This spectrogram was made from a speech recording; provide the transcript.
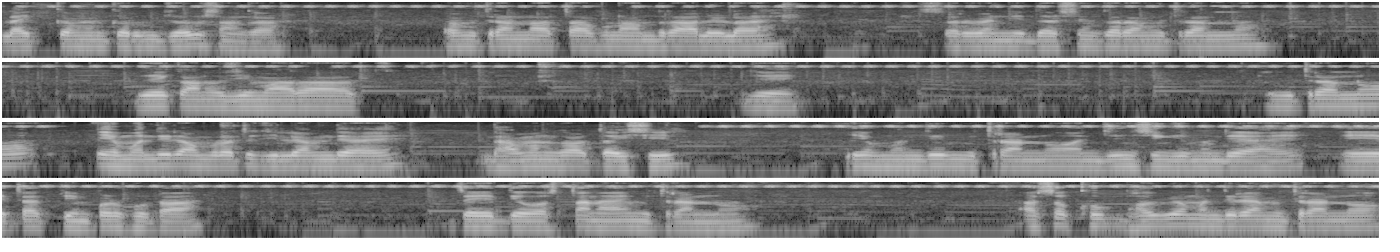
लाईक कमेंट करून जरूर सांगा. मित्रांनो आता आपण आंध्र आलेलो आहे. सर्वांनी दर्शन करा मित्रांनो. जय कान्होजी महाराज. जय. मित्रांनो हे मंदिर अमरावती जिल्ह्यामध्ये आहे. धामणगाव तहसील. हे मंदिर मित्रांनो अंजनशिंगीमध्ये आहे. हे येतात पिंपळखुटा. इथं हे देवस्थान आहे मित्रांनो. असं खूप भव्य मंदिर आहे मित्रांनो.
